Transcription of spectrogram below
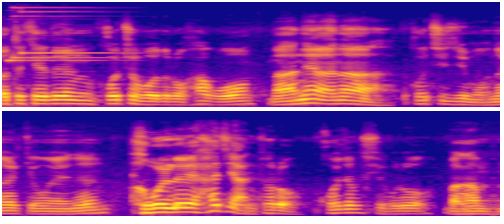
어떻게든 고쳐보도록 하고 만에 하나 고치지 못할 경우에는 허벌레 하지 않도록 고정식으로 마감해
